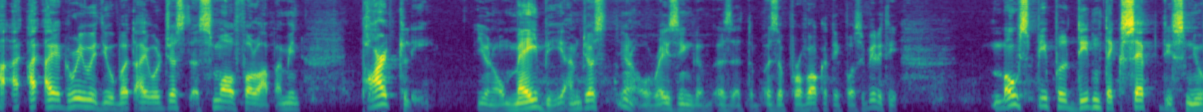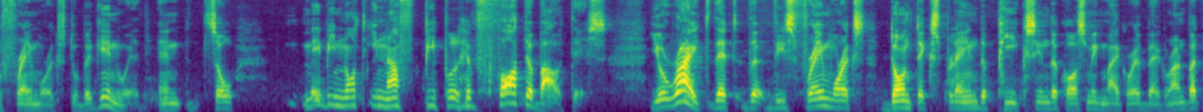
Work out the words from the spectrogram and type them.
I, I, I agree with you, but I will just a small follow up. I mean, partly, you know, maybe I'm just you know raising as a as a provocative possibility. Most people didn't accept these new frameworks to begin with, and so maybe not enough people have thought about this. You're right that the, these frameworks don't explain the peaks in the cosmic microwave background, but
